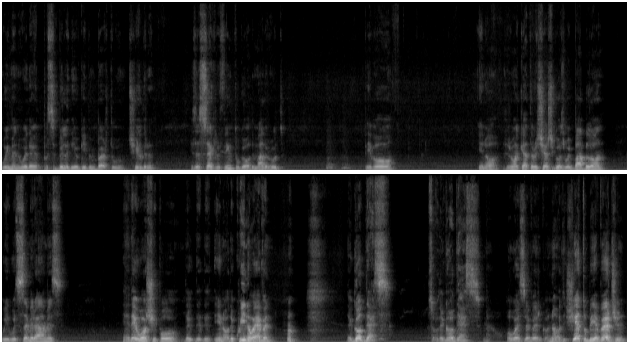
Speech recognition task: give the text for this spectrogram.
women with the possibility of giving birth to children. It's a sacred thing to God, the motherhood. People, you know, the Roman Catholic Church goes with Babylon, with, with Semiramis. Yeah, they worship all the, the, the, you know, the Queen of Heaven, the goddess. So the goddess, always a virgin. No, she had to be a virgin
